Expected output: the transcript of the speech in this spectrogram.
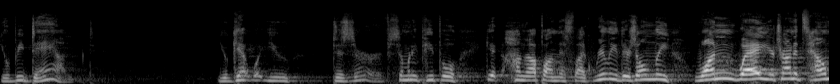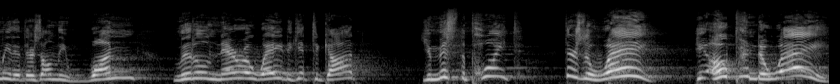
You'll be damned. You'll get what you deserve. So many people get hung up on this like, really, there's only one way? You're trying to tell me that there's only one little narrow way to get to God? You missed the point. There's a way. He opened a way.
